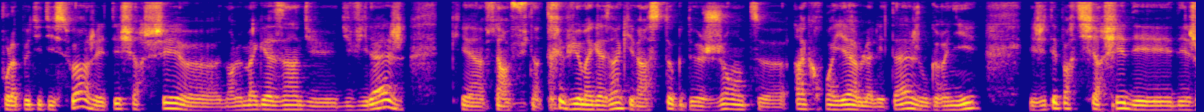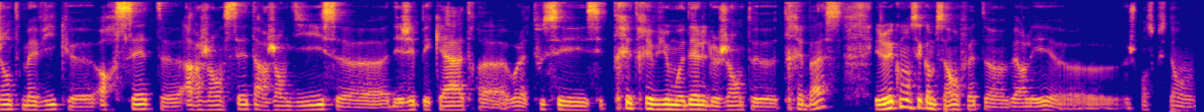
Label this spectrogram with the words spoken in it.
pour la petite histoire, j'ai été chercher euh, dans le magasin du, du village qui est un, très vieux magasin qui avait un stock de jantes euh, incroyable à l'étage, au grenier. Et j'étais parti chercher des, des jantes Mavic euh, hors 7, euh, argent 7, argent 10, des GP4, voilà, tous ces, ces, très très vieux modèles de jantes très basses. Et j'avais commencé comme ça en fait, vers les, je pense que c'était en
